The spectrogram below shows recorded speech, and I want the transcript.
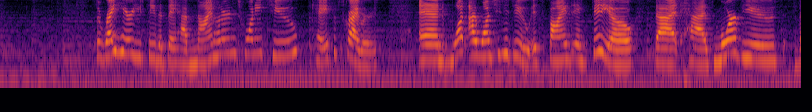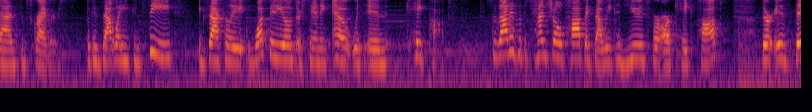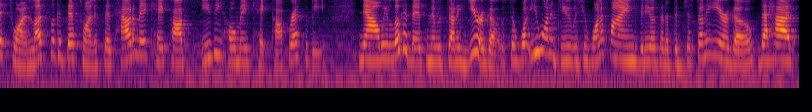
So right here you see that they have 922k subscribers and what I want you to do is find a video that has more views than subscribers because that way you can see exactly what videos are standing out within cake pops. So that is a potential topic that we could use for our cake pops. There is this one. Let's look at this one. It says how to make cake pops, easy homemade cake pop recipe. Now we look at this and it was done a year ago. So what you want to do is you want to find videos that have been just done a year ago that have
